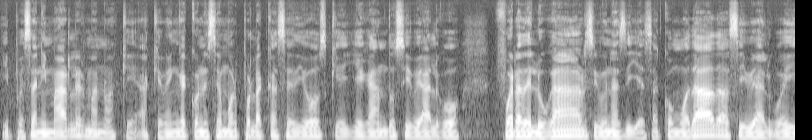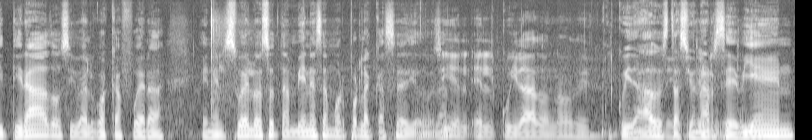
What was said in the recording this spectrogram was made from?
y pues animarle hermano a que, a que venga con ese amor por la casa de Dios, que llegando si ve algo fuera de lugar, si ve unas sillas acomodadas, si ve algo ahí tirado, si ve algo acá afuera en el suelo, eso también es amor por la casa de Dios, ¿verdad? Sí, el, el cuidado, ¿no? De, el cuidado, de- estacionarse de- bien,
